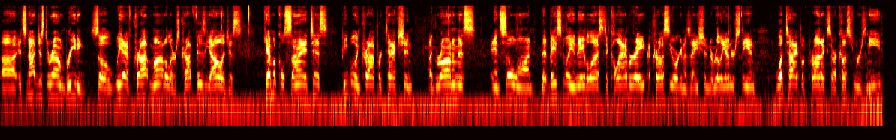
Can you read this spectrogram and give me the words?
uh, it's not just around breeding. So we have crop modelers, crop physiologists, chemical scientists, people in crop protection, agronomists, and so on that basically enable us to collaborate across the organization to really understand what type of products our customers need,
